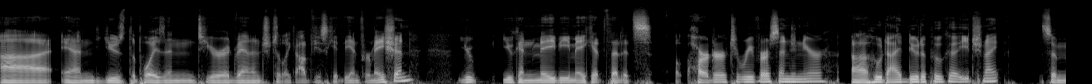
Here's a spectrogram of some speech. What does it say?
uh, and use the poison to your advantage to like obfuscate the information, you you can maybe make it that it's harder to reverse engineer uh, who died due to pukka each night. So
